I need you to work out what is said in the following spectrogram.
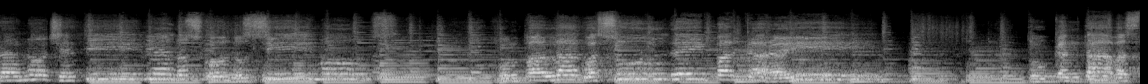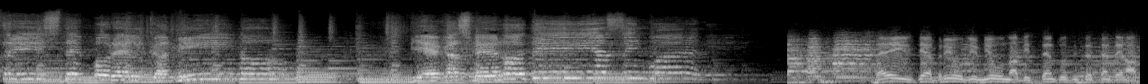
Una noche tibia nos conocimos junto al agua azul de Ipacaraí. Tú cantabas triste por el camino, viejas melodias em Guarani. 6 de abril de 1969,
